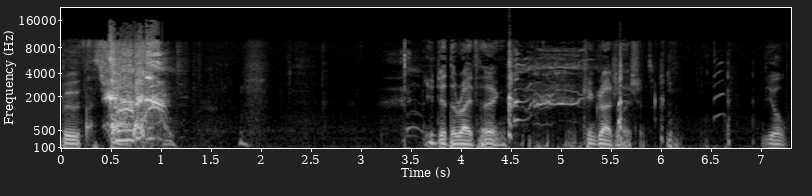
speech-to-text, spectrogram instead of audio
Booth shop. You did the right thing. Congratulations. You'll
